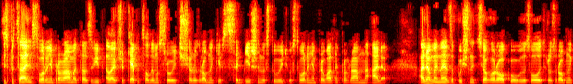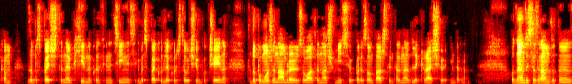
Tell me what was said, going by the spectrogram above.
Ці спеціальні створені програми та звіт Electric Capital демонструють, що розробники все більше інвестують у створення приватних програм на Alio. Alio Mainnet, запущений цього року, дозволить розробникам забезпечити необхідну конфіденційність і безпеку для користувачів блокчейну та допоможе нам реалізувати нашу місію перезавантажити інтернет для кращого інтернету. Ознайомтеся з грамотами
